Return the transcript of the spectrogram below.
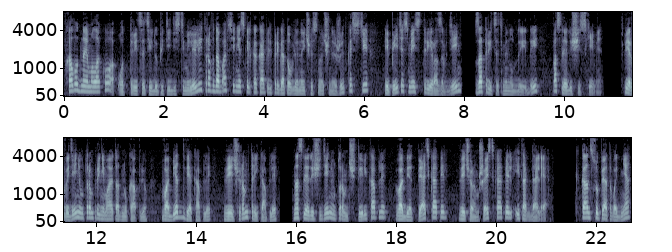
В холодное молоко от 30 до 50 мл добавьте несколько капель приготовленной чесночной жидкости и пейте смесь 3 раза в день за 30 минут до еды по следующей схеме. В первый день утром принимают одну каплю, в обед две капли, вечером три капли, на следующий день утром 4 капли, в обед 5 капель, вечером 6 капель и так далее. К концу пятого дня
